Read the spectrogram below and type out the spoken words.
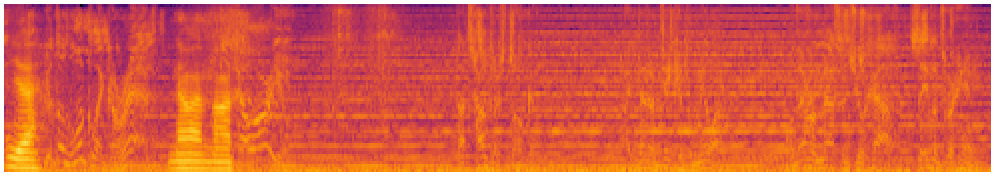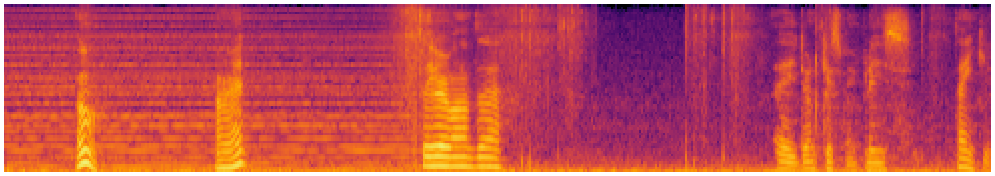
Yeah. You don't look like a rat. No, I'm not. Oh. Alright. So you're one of the... Hey, don't kiss me, please. Thank you.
